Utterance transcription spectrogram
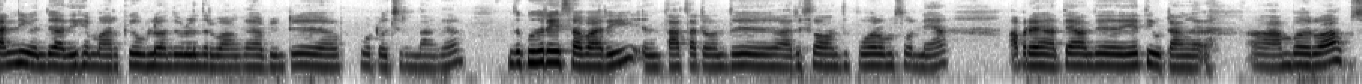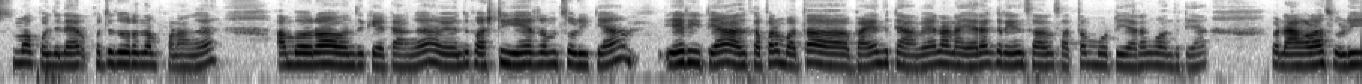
தண்ணி வந்து அதிகமாக இருக்குது உள்ளே வந்து விழுந்துருவாங்க அப்படின்ட்டு போட்டு வச்சுருந்தாங்க. இந்த குதிரை சவாரி என் தாத்தாட்ட வந்து அரிசா வந்து போகிறோம்னு சொன்னேன். அப்புறம் எங்கள் அத்தையா வந்து ஏற்றி விட்டாங்க. ஐம்பது ரூபா. சும்மா கொஞ்சம் நேரம் கொஞ்சம் தூரம் தான் போனாங்க. ஐம்பது ரூபா வந்து கேட்டாங்க. அவன் வந்து ஃபஸ்ட்டு ஏறுறோம்னு சொல்லிட்டேன். ஏறிட்டேன். அதுக்கப்புறம் பார்த்தா பயந்துட்டேன். வேணாம் நான் இறங்குறேன்னு சத்தம் போட்டு இறங்க வந்துட்டேன். இப்போ நாங்களாம் சொல்லி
